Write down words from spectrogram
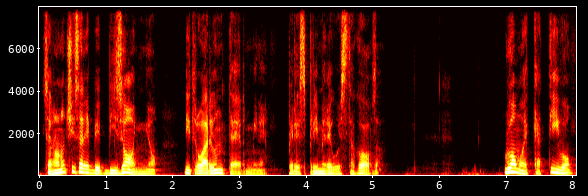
se no non ci sarebbe bisogno di trovare un termine per esprimere questa cosa. L'uomo è cattivo?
